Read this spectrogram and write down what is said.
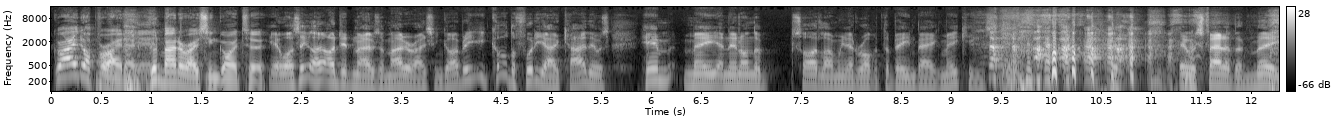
Great operator, good motor racing guy too. Yeah, was he? I, I didn't know he was a motor racing guy, but he, he called the footy okay. There was him, me, and then on the sideline we had Robert the Beanbag Meekings. he was fatter than me,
